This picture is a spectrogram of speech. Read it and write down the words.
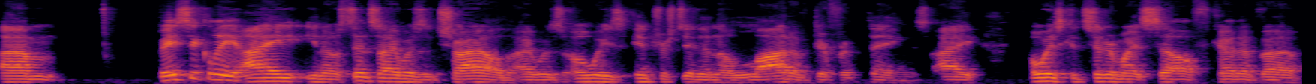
Um, basically, I you know since I was a child, I was always interested in a lot of different things. I always consider myself kind of a,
